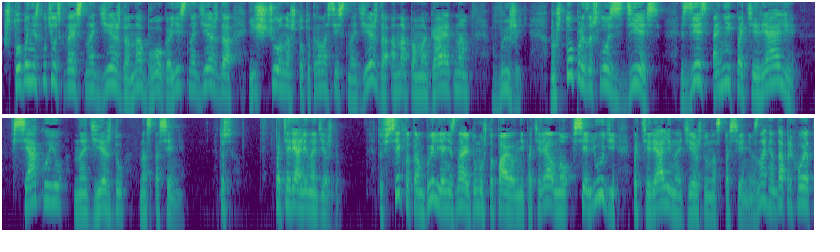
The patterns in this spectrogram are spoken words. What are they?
Что бы ни случилось, когда есть надежда на Бога, есть надежда еще на что-то, когда у нас есть надежда, она помогает нам выжить. Но что произошло здесь? Здесь они потеряли всякую надежду на спасение. То есть потеряли надежду. То есть все, кто там были, я не знаю, думаю, что Павел не потерял, но все люди потеряли надежду на спасение. Вы знаете, иногда приходят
